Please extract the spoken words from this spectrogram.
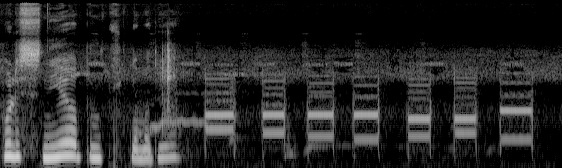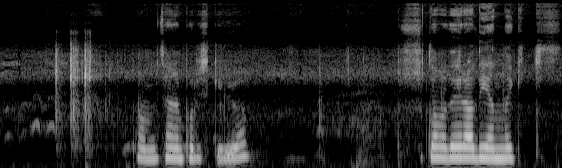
Polis niye bunu tutuklamadı ya? Tamam bir tane polis geliyor. Tutuklamada herhalde yanına gideceğiz.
